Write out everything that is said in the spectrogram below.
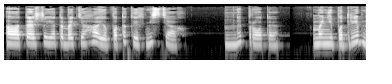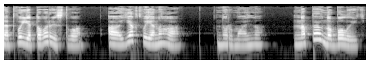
А те, що я тебе тягаю по таких місцях. Не проти. Мені потрібне твоє товариство. А як твоя нога? Нормально. Напевно, болить.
